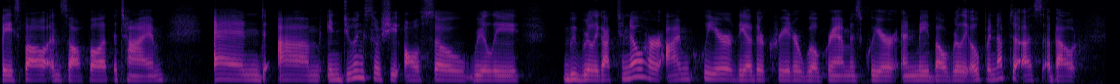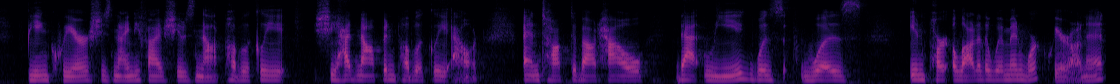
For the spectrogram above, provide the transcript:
baseball and softball at the time. And um, in doing so, she also really, we really got to know her. I'm queer. The other creator, Will Graham, is queer. And Maybelle really opened up to us about being queer. She's 95. She was not publicly, she had not been publicly out and talked about how that league was, was in part, a lot of the women were queer on it.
